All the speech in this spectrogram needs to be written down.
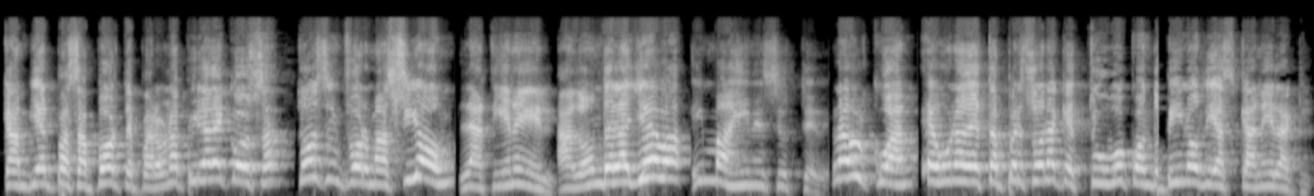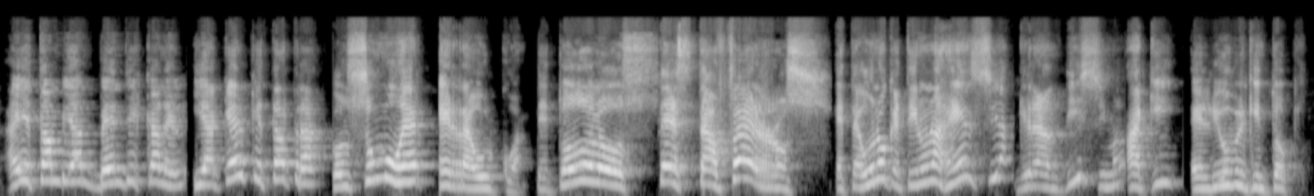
cambiar pasaporte, para una pila de cosas. Toda esa información la tiene él. ¿A dónde la lleva? Imagínense ustedes. Raúl Juan es una de estas personas que estuvo cuando vino Díaz Canel aquí. Ahí están bien Ben Díaz Canel y aquel que está atrás con su mujer es Raúl Juan. De todos los testaferros, este es uno que tiene una agencia grandísima aquí en Louisville, Kentucky.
